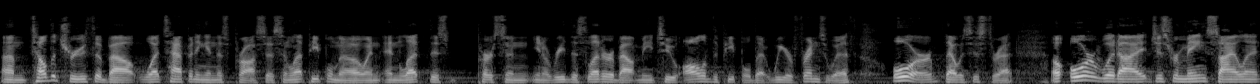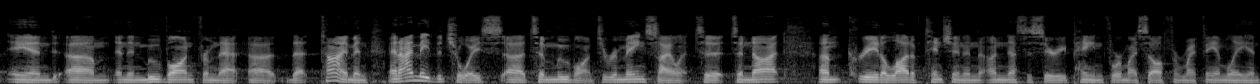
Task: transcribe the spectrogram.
um, tell the truth about what's happening in this process and let people know and, and let this person, you know, read this letter about me to all of the people that we are friends with, or that was his threat, uh, or would I just remain silent and um, and then move on from that uh, that time? And and I made the choice uh, to move on, to remain silent, to to not um, create a lot of tension and unnecessary pain for myself for my family. And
